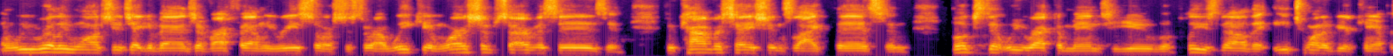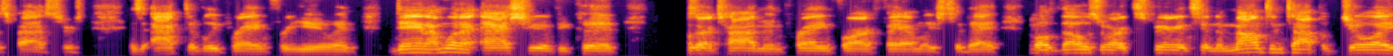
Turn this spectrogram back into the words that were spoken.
and we really want you to take advantage of our family resources through our weekend worship services and through conversations like this and books that we recommend to you. But please know that each one of your campus pastors is actively praying for you. And Dan, I'm going to ask you if you could our time in praying for our families today, both those who are experiencing the mountaintop of joy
